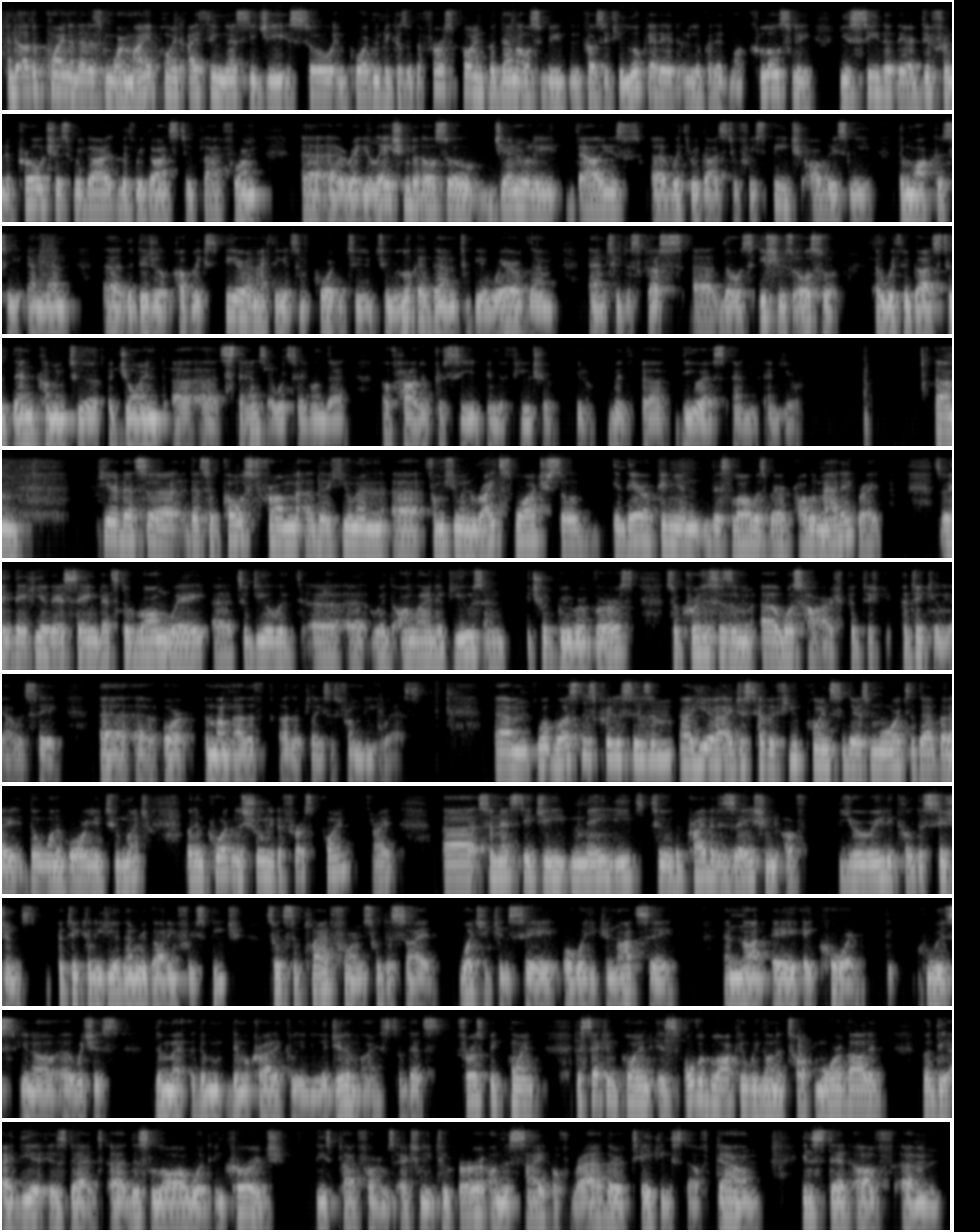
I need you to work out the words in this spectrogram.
and the other point, and that is more my point, I think NetzDG is so important because of the first point, but then also be, because if you look at it and look at it more closely, you see that there are different approaches regard, with regards to platform uh, uh, regulation, but also generally values uh, with regards to free speech, obviously democracy, and then uh, the digital public sphere. And I think it's important to, to look at them, to be aware of them, and to discuss uh, those issues also with regards to then coming to a, a joint uh, uh, stance, I would say, on that of how to proceed in the future, you know, with the US and, and Europe. Um, here, that's a that's a post from uh, the human uh, from Human Rights Watch. So, in their opinion, this law was very problematic, right? So they here they're saying that's the wrong way uh, to deal with uh, uh, with online abuse, and it should be reversed. So criticism was harsh, partic particularly I would say, or among other other places from the U.S. Um, what was this criticism? Uh, here I just have a few points, so there's more to that, but I don't want to bore you too much. But important is surely the first point, right? Uh, so NetzDG may lead to the privatization of juridical decisions, particularly here then regarding free speech. So it's the platforms who decide what you can say or what you cannot say, and not a, a court who is, you know, uh, which is dem dem democratically legitimized. So that's first big point. The second point is overblocking. We're going to talk more about it, but the idea is that uh, this law would encourage these platforms actually to err on the side of rather taking stuff down instead of um,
